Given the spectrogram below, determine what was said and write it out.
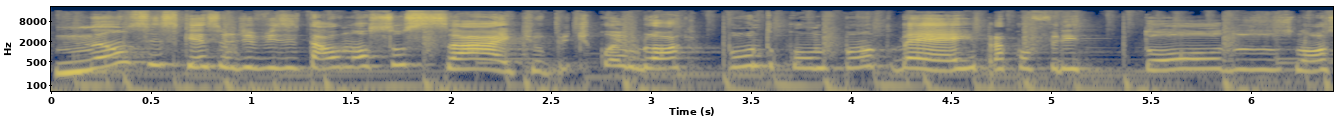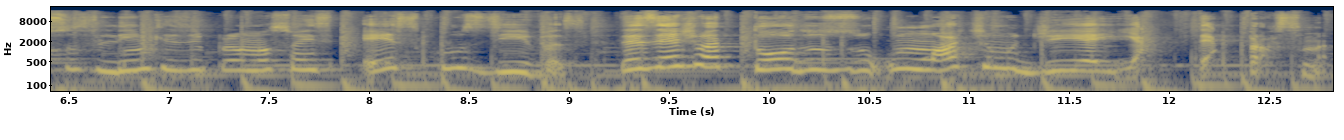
Não se esqueçam de visitar o nosso site, o bitcoinblock.com.br, para conferir todos os nossos links e promoções exclusivas. Desejo a todos um ótimo dia e até a próxima!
